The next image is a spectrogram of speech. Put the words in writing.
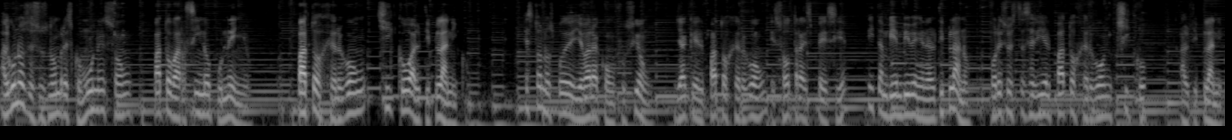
Algunos de sus nombres comunes son pato barcino puneño, pato jergón chico altiplánico. Esto nos puede llevar a confusión, ya que el pato jergón es otra especie y también vive en el altiplano, por eso este sería el pato jergón chico altiplánico.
